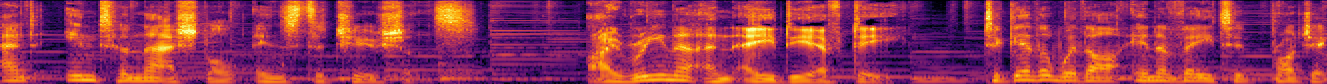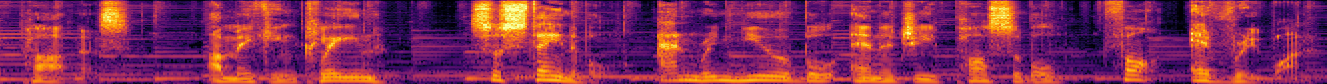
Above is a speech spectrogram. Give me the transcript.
and international institutions. IRENA and ADFD, together with our innovative project partners, are making clean, sustainable, and renewable energy possible for everyone.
